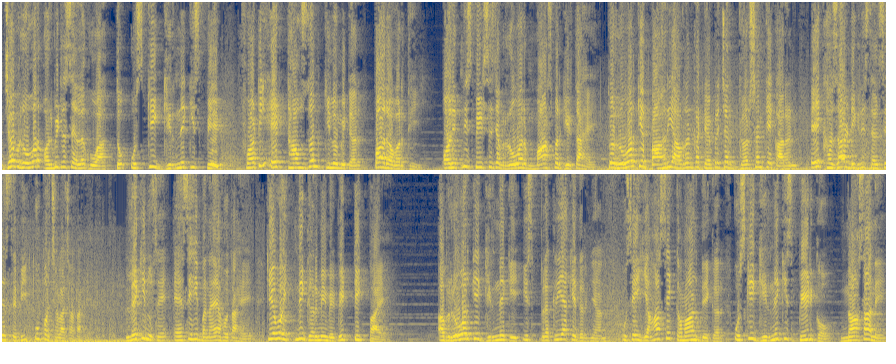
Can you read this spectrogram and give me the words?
जब रोवर ऑर्बिटर से अलग हुआ तो उसकी गिरने की स्पीड 48,000 किलोमीटर पर आवर थी। और इतनी स्पीड से जब रोवर मार्स पर गिरता है तो रोवर के बाहरी आवरण का टेम्परेचर घर्षण के कारण 1000 डिग्री सेल्सियस से भी ऊपर चला जाता है। लेकिन उसे ऐसे ही बनाया होता है कि वो इतनी गर्मी में भी टिक पाए। अब रोवर के गिरने की इस प्रक्रिया के दरमियान उसे यहाँ से कमांड देकर उसकी गिरने की स्पीड को नासा ने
